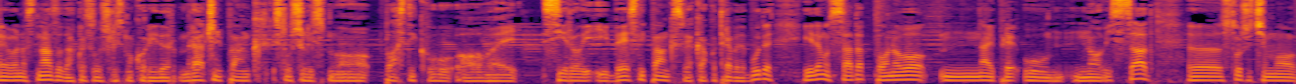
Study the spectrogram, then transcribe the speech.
podzemlja. nas nazad, dakle slušali smo koridor mračni punk, slušali smo plastiku ovaj sirovi i besni punk, sve kako treba da bude. Idemo sada ponovo najpre u Novi Sad. E, slušat ćemo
